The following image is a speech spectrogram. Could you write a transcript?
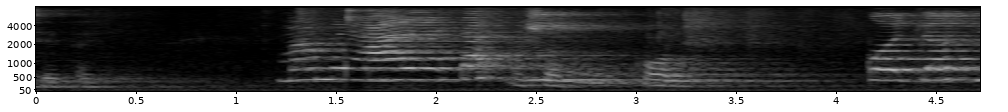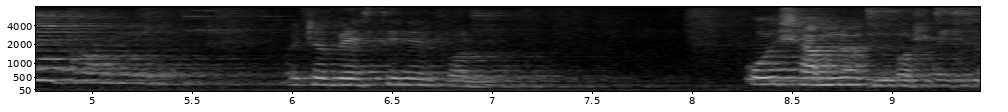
দিছে তাই। কল। ওইটা বেসিনের কল। ওই সামনে বসাইছে।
